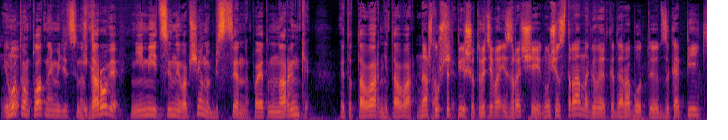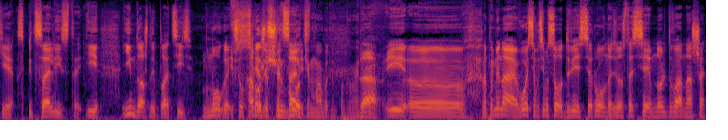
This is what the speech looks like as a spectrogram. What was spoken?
И Ну, вот вам платная медицина. Здоровье не имеет цены вообще, оно бесценно. Поэтому на рынке этот товар не товар. Наш вообще. слушатель пишет, видимо, из врачей. Ну, очень странно, говорят, когда работают за копейки специалисты, и им должны платить много, если он В хороший специалист. блоке мы об этом поговорим. Да, и э, напоминаю, 8 800 200 ровно 9702 наши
